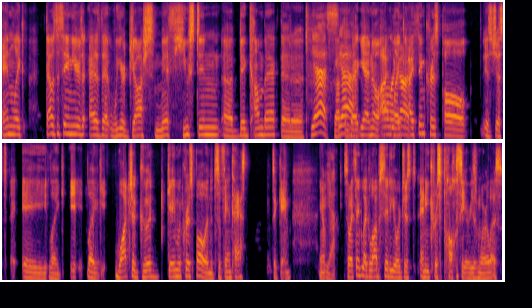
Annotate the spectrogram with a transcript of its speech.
And like that was the same years as that weird Josh Smith Houston uh, big comeback that uh Yes, yeah. Yeah, no, I Oh my like God. I think Chris Paul is just a, a like it, like watch a good game of Chris Paul and it's a fantastic game. You know? Yeah. So I think like Lob City or just any Chris Paul series more or less.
